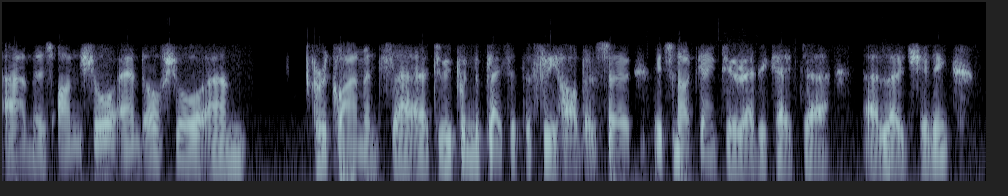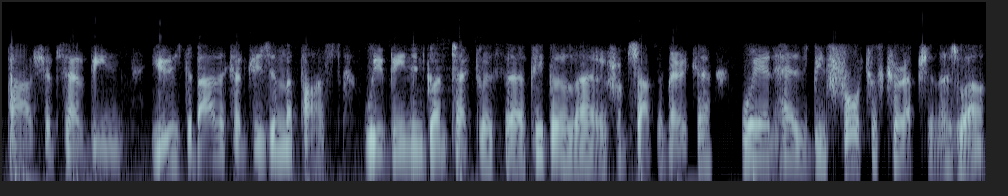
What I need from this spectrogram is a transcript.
Um, there's onshore and offshore um, requirements uh, to be put into place at the three harbours. So it's not going to eradicate uh, uh, load shedding. Power ships have been used by other countries in the past. We've been in contact with uh, people uh, from South America where it has been fraught with corruption as well.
